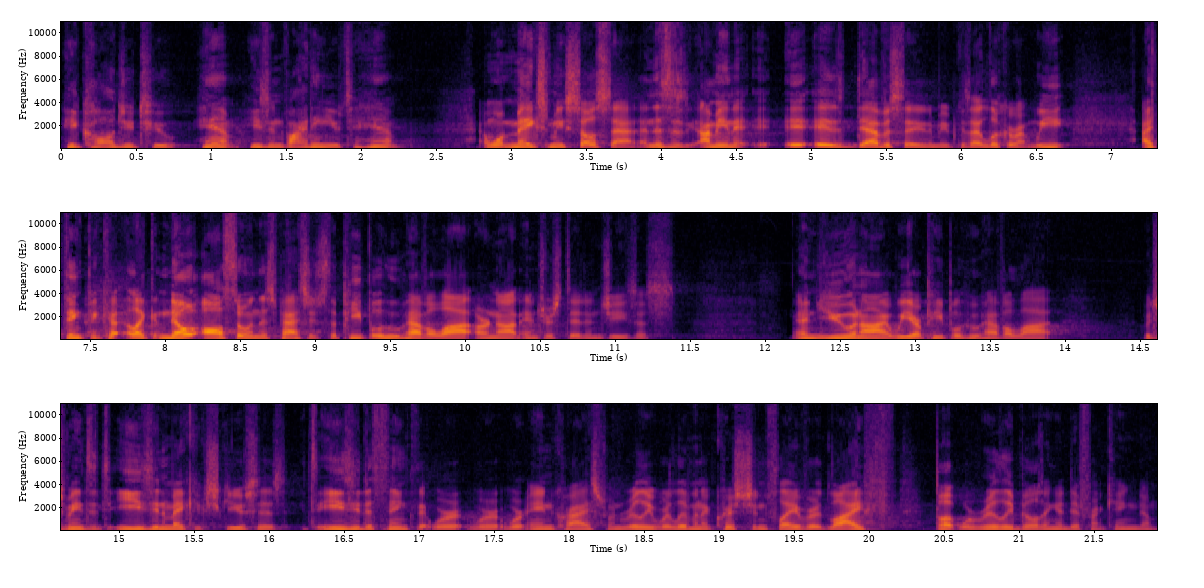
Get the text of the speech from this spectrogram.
He called you to Him, He's inviting you to Him. And what makes me so sad, and this is, I mean, it, it is devastating to me because I look around, we, I think because, like, note also in this passage, the people who have a lot are not interested in Jesus. And you and I, we are people who have a lot which means it's easy to make excuses. It's easy to think that we're, we're, we're in Christ when really we're living a Christian flavored life, but we're really building a different kingdom.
